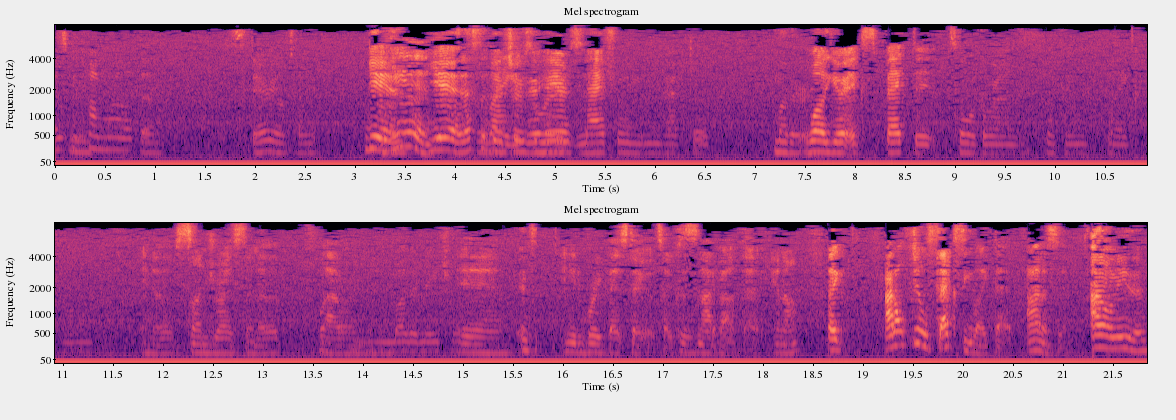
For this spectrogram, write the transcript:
It's become more like a stereotype. Yeah, Yeah. yeah, that's a So, good like, choice if your of hair words. is natural, you have to. Mother. Well, you're expected to walk around looking like um, In a sundress and a flower. and- Mother Nature. Yeah. It's- you need to break that stereotype because it's not about that. You know, like I don't feel sexy like that. Honestly. I don't either.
